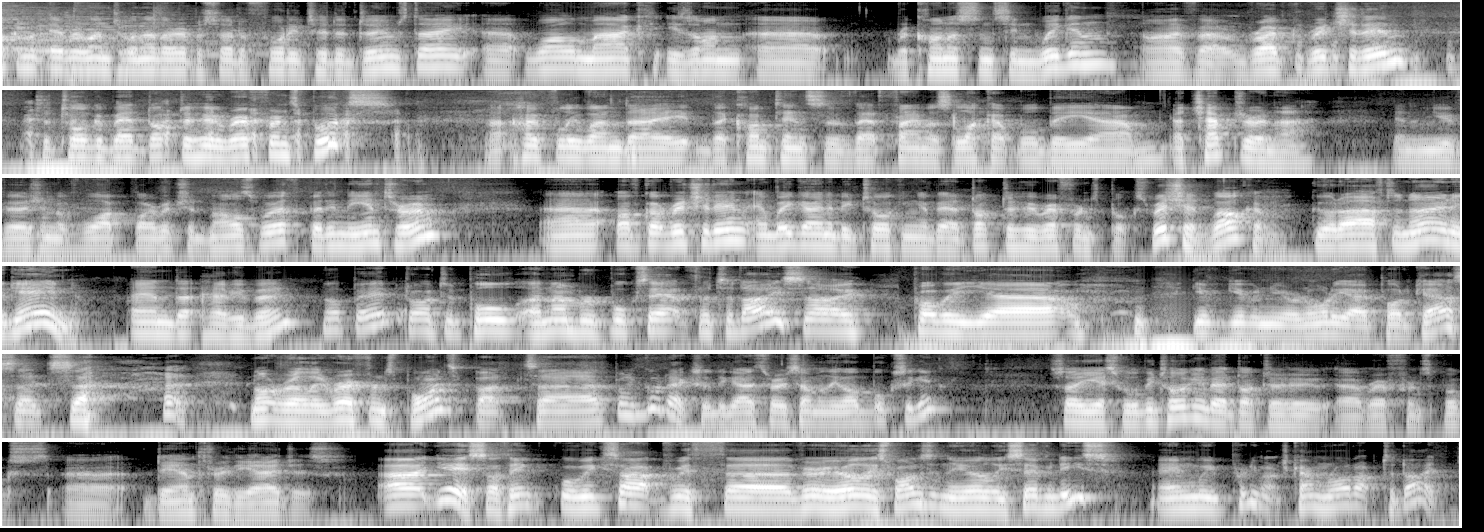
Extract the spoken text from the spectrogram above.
welcome everyone to another episode of 42 to Doomsday. Uh, while Mark is on uh, reconnaissance in Wigan, I've uh, roped Richard in to talk about Doctor Who reference books. Uh, hopefully, one day the contents of that famous lockup will be um, a chapter in a, in a new version of Wipe by Richard Molesworth. But in the interim, uh, I've got Richard in, and we're going to be talking about Doctor Who reference books. Richard, welcome. Good afternoon again. And uh, have you been? Not bad. Tried to pull a number of books out for today, so probably, uh, given you're an audio podcast, that's uh, not really reference points, but uh, it's been good actually to go through some of the old books again. So, yes, we'll be talking about Doctor Who uh, reference books uh, down through the ages. Uh, yes, I think well, we start with uh, very earliest ones in the early 70s, and we pretty much come right up to date.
